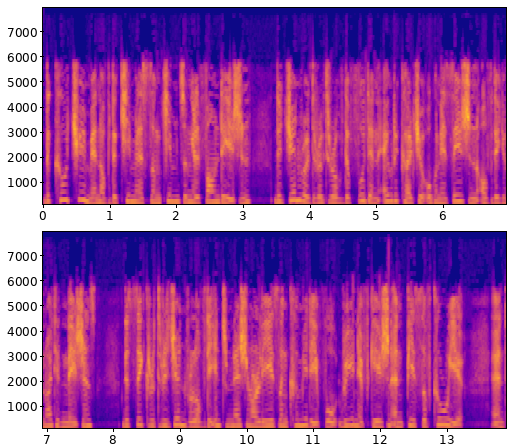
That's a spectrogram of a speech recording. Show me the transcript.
the co-chairman of the Kim Il-sung Kim Jong-il Foundation, the General Director of the Food and Agriculture Organization of the United Nations, the Secretary General of the International Liaison Committee for Reunification and Peace of Korea, and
